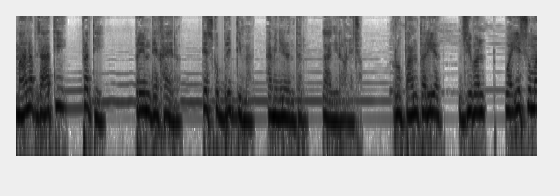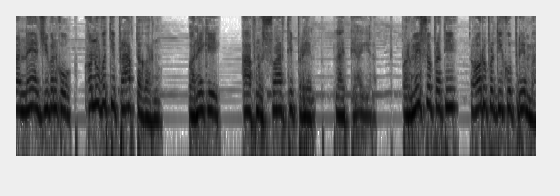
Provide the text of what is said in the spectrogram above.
मानव जाति प्रति प्रेम देखाएर त्यसको वृद्धिमा हामी निरन्तर लागिरहनेछौँ। रूपान्तरीय जीवन वा यसुमा नयाँ जीवनको अनुभूति प्राप्त गर्नु भनेकै आफ्नो स्वार्थी प्रेमलाई त्यागेर परमेश्वरप्रति र अरूप्रतिको प्रेममा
